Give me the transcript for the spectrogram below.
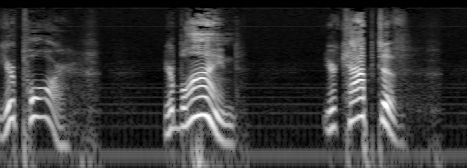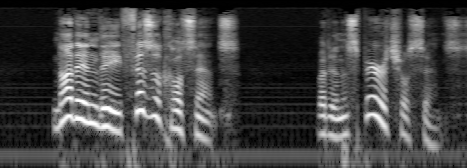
You're poor. You're blind. You're captive. Not in the physical sense, but in the spiritual sense.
